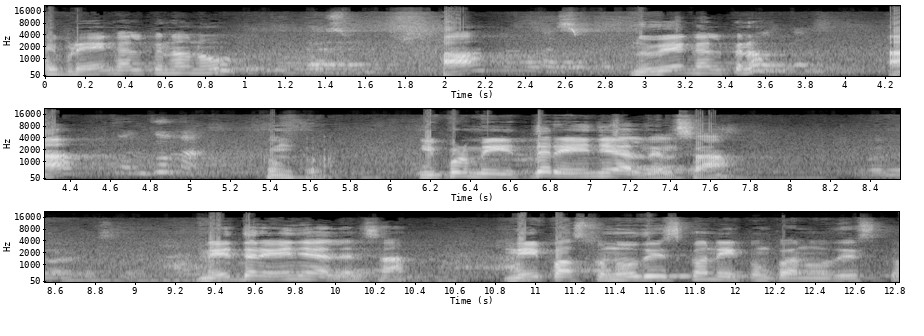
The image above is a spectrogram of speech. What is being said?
ఇప్పుడు ఏం కలిపినావు నువ్వు? నువ్వేం కలిపినావు? కుంకుమ. ఇప్పుడు మీ ఇద్దరు ఏం చేయాలి తెలుసా? మీ ఇద్దరు ఏం చేయాలి తెలుసా? నీ పసుపు నువ్వు తీసుకో నీ ఇంకో నువ్వు తీసుకో.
